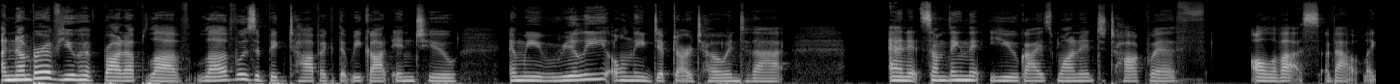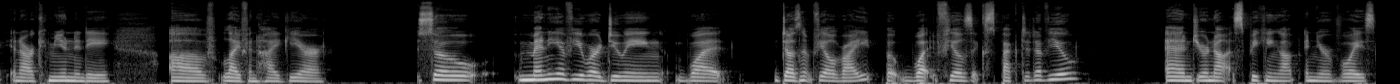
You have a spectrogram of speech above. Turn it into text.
A number of you have brought up love. Love was a big topic that we got into, and we really only dipped our toe into that and it's something that you guys wanted to talk with all of us about, like in our community of life in high gear. So many of you are doing what doesn't feel right, but what feels expected of you. And you're not speaking up in your voice.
